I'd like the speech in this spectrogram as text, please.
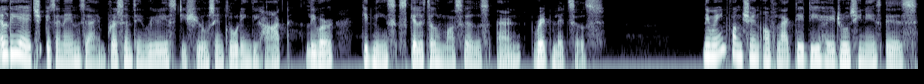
LDH is an enzyme present in various tissues including the heart, liver, kidneys, skeletal muscles, and red blood cells. The main function of lactate dehydrogenase is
